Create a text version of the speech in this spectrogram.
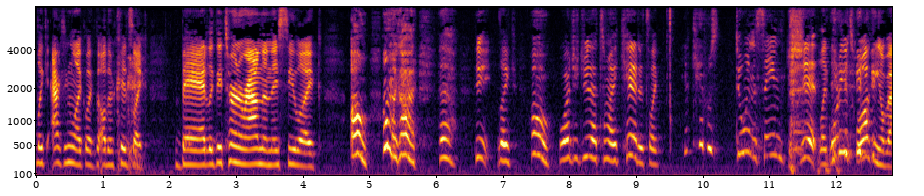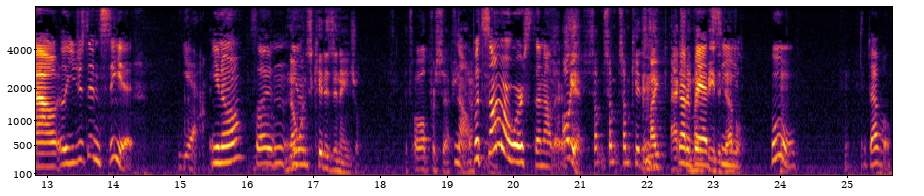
like acting like like the other kids like bad. Like they turn around and they see like, oh oh my god, uh, he, like oh why'd you do that to my kid? It's like your kid was doing the same shit. Like what are you talking about? Like, you just didn't see it. Yeah, You know. So I- No you know. one's kid is an angel. It's all perception. No, you know? but some are worse than others. Oh yeah, some some some kids might Got actually a might bad be the devil. Ooh. The devil.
